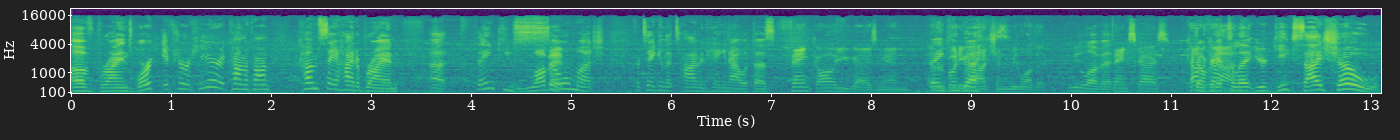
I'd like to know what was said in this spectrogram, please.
of Brian's work. If you're here at Comic Con, come say hi to Brian. Uh, thank you Love so it. much for taking the time and hanging out with us. Thank all you guys, man. Thank you Everybody guys. watching, we love it. We love it. Thanks, guys. Don't forget to let your geek side show.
